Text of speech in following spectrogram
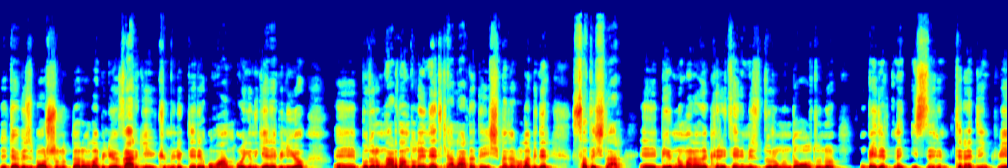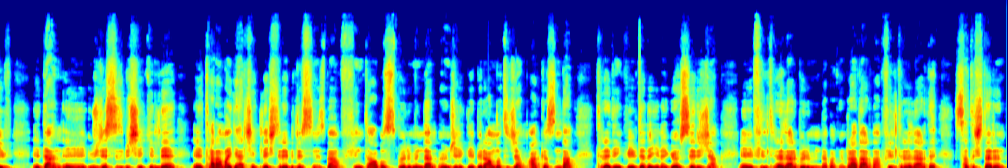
döviz borçlulukları olabiliyor, vergi yükümlülükleri o an o yıl gelebiliyor. E, bu durumlardan dolayı net karlarda değişmeler olabilir. Satışlar e, bir numaralı kriterimiz durumunda olduğunu belirtmek isterim. TradingView'den e, ücretsiz bir şekilde e, tarama gerçekleştirebilirsiniz. Ben Fintables bölümünden öncelikle bir anlatacağım. Arkasından TradingView'de de yine göstereceğim. E, filtreler bölümünde bakın radardan filtrelerde satışların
